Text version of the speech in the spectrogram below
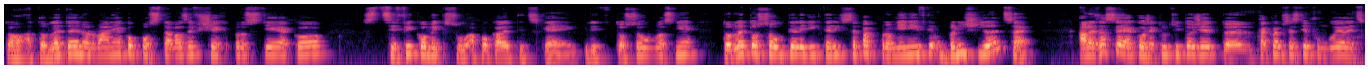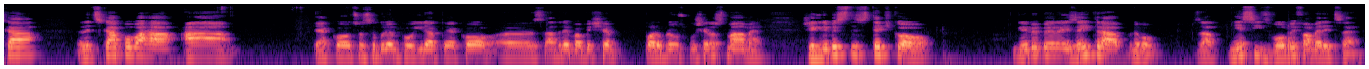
toho, a tohle to je normálně jako postava ze všech prostě jako sci-fi komiksů apokalyptické, kdy to jsou vlastně Tohle to jsou ty lidi, kteří se pak promění v ty úplný šílence. Ale zase, jako řeknu ti to, že to, takhle přesně funguje lidská, lidská povaha a jako, co se budeme povídat, jako uh, s Andrejem Babišem podobnou zkušenost máme, že kdyby jste teďko, kdyby byly zítra, nebo za měsíc volby v Americe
